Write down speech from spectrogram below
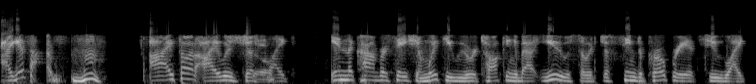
I guess I, hmm. I thought I was just So- like in the conversation with you, we were talking about you, so it just seemed appropriate to like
